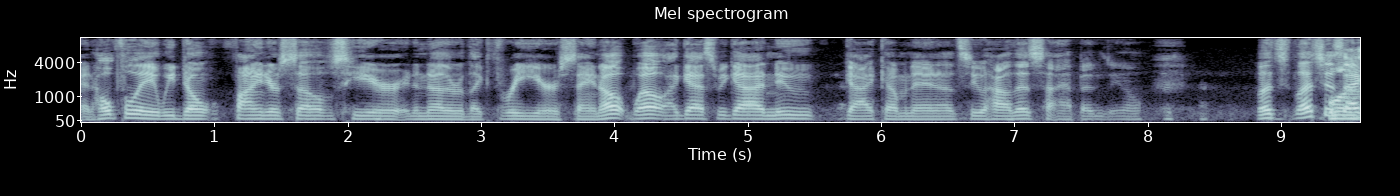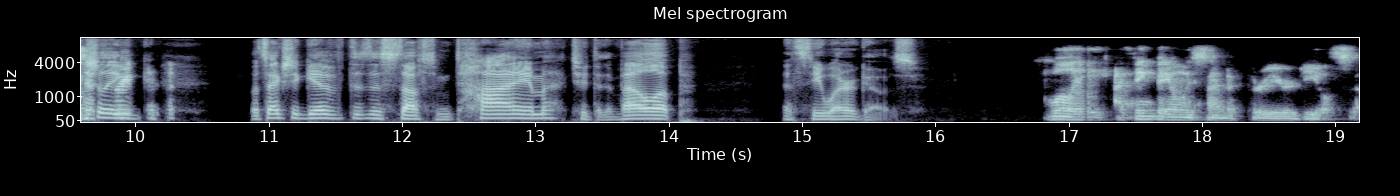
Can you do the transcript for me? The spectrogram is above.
and hopefully we don't find ourselves here in another like three years saying oh well i guess we got a new guy coming in let's see how this happens you know let's let's just Well, actually let's actually give this stuff some time to develop and see where it goes Well, I think they only signed a three-year deal, so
